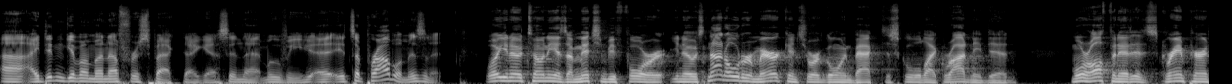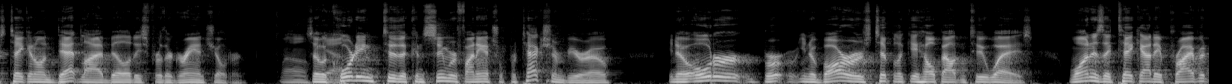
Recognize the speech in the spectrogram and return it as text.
Uh, I didn't give them enough respect, I guess, in that movie. Uh, it's a problem, isn't it? Well, you know, Tony, as I mentioned before, you know, it's not older Americans who are going back to school like Rodney did. More often, it is grandparents taking on debt liabilities for their grandchildren. Oh, so, yeah. according to the Consumer Financial Protection Bureau, you know, older you know borrowers typically help out in two ways. One is they take out a private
